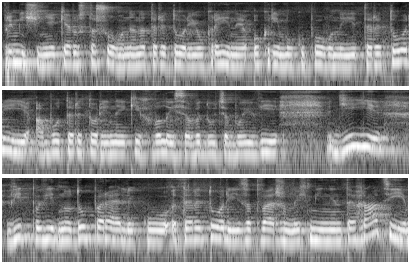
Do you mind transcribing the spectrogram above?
приміщення, яке розташоване на території України, окрім окупованої території або території, на яких велися ведуться бойові дії, відповідно до переліку територій, затверджених Мінінтеграції,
